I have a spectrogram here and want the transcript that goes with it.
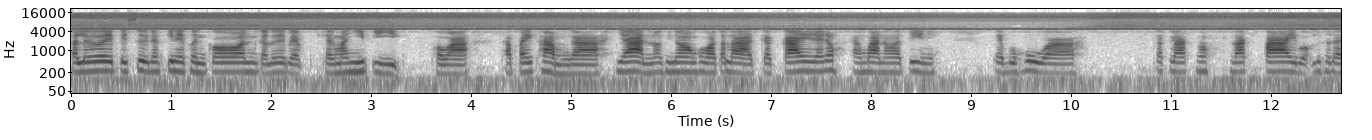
ก็เลยไปซื้อแนวกินให้เพิ่นก่อนก็เลยแบบจังมายิบอีก เพราะว่าถ้าไปค่ำกะย่านเนาะพี่น้องเพราะว่าตลาดก็ใกล้แล้เนาะทางบ้านน้องอาตี้นี่แต่บ่ฮู้ว่าลักๆเนาะลักป้ายบอกหรือเท่าใด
